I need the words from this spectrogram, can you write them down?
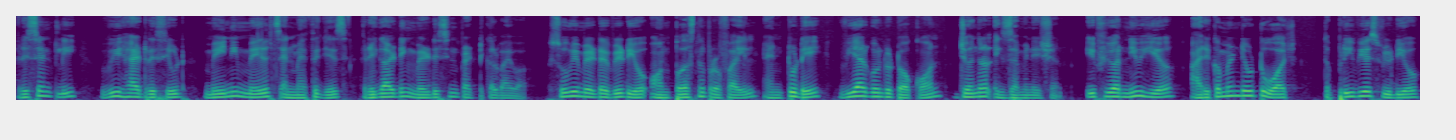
Recently, we had received many mails and messages regarding medicine practical viva. So we made a video on personal profile and today we are going to talk on general examination. If you are new here, I recommend you to watch the previous video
